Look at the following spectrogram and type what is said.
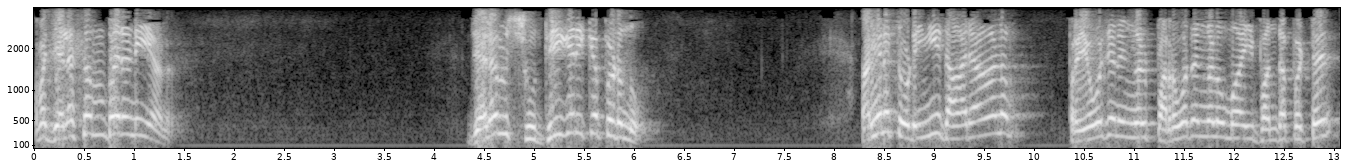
അപ്പൊ ജലസംഭരണിയാണ്. ജലം ശുദ്ധീകരിക്കപ്പെടുന്നു. അങ്ങനെ തുടങ്ങി ധാരാളം പ്രയോജനങ്ങൾ പർവതങ്ങളുമായി ബന്ധപ്പെട്ട്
